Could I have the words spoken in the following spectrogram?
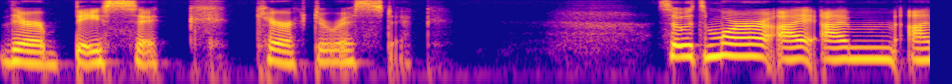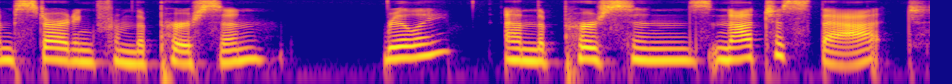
their basic characteristic. So it's more I, I'm I'm starting from the person, really, and the person's not just that.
